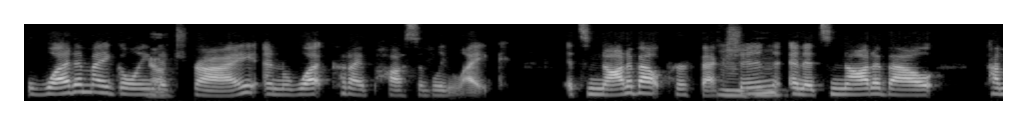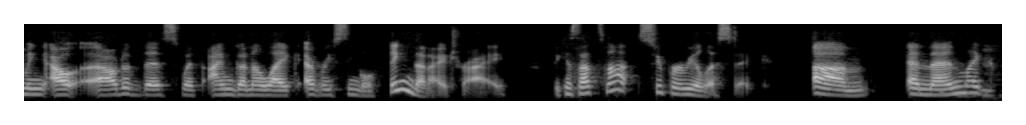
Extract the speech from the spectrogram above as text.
what am I going yeah. to try and what could I possibly like? It's not about perfection mm-hmm. and it's not about coming out out of this with I'm going to like every single thing that I try because that's not super realistic. Um and then like mm-hmm.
